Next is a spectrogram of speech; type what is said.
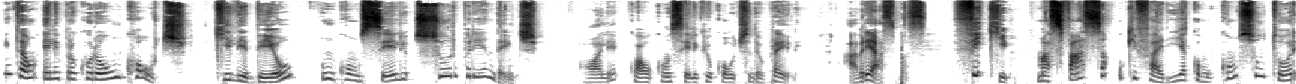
Então ele procurou um coach que lhe deu um conselho surpreendente. Olha qual o conselho que o coach deu para ele. Abre aspas. Fique, mas faça o que faria como consultor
